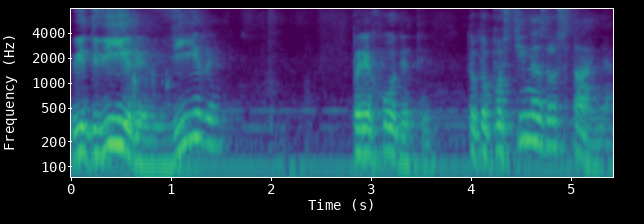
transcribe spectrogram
від віри в віри. Переходити. Тобто постійне зростання.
